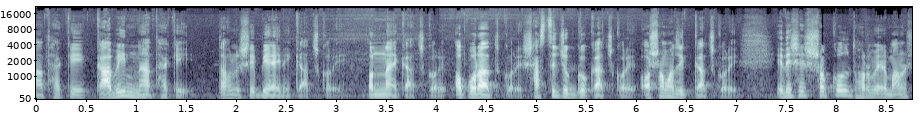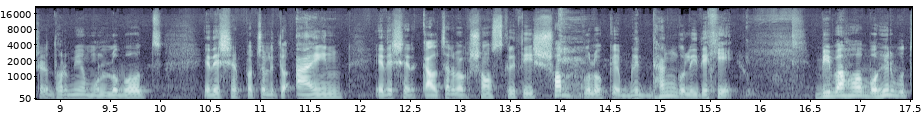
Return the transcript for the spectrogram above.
না থাকে, কাবিন না থাকে, তাহলে সে বেআইনি কাজ করে, অন্যায় কাজ করে, অপরাধ করে, শাস্তিযোগ্য কাজ করে, অসামাজিক কাজ করে। এদেশের সকল ধর্মের মানুষের ধর্মীয় মূল্যবোধ এদেশের প্রচলিত আইন এদেশের কালচার এবং সংস্কৃতি সবগুলোকে বৃদ্ধাঙ্গুলি দেখিয়ে বিবাহ বহির্ভূত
